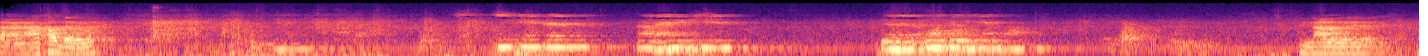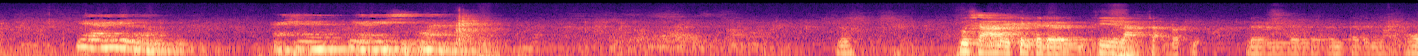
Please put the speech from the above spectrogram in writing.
ากาศหนาวเท่าเดิมไหม今天跟刚来那天的温度一样吗？หนาวลงเรื่อยๆ越来越冷，还是越来越习惯了？เมื่อเช้านี่ขึ้นไปเดินที่ลานจอดรถเดินเดินเดินไปเดินมาโอ้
